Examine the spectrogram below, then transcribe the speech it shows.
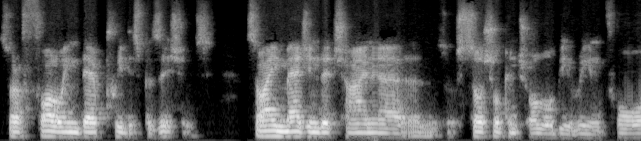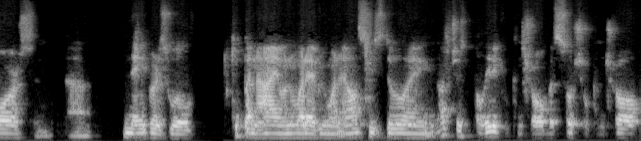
sort of following their predispositions. So I imagine that China uh, social control will be reinforced, and uh, neighbors will keep an eye on what everyone else is doing, not just political control, but social control.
